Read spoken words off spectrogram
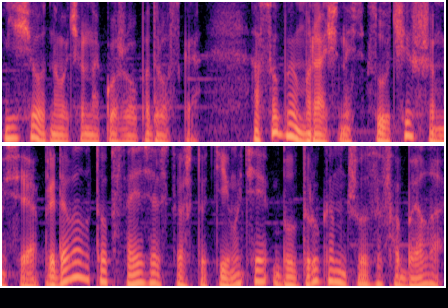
еще одного чернокожего подростка. Особую мрачность случившемуся придавало то обстоятельство, что Тимоти был другом Джозефа Белла,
